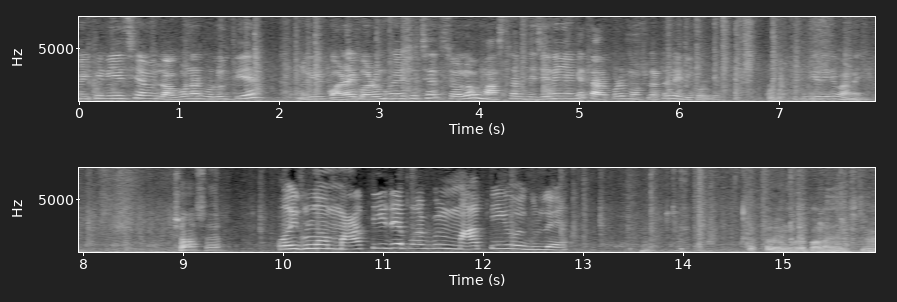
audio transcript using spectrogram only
মেখে নিয়েছি আমি লবণ আর হলুদ দিয়ে। এদিকে কড়াই গরম হয়ে এসেছে। চলো মাছটা ভেজে নেই আগে তারপরে মশলাটা রেডি করব। ধীরে ধীরে বানাই। ওইগুলো মাটি রে পাগল মাটি ওইগুলো। ওরকম করে বলা জানিস না?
